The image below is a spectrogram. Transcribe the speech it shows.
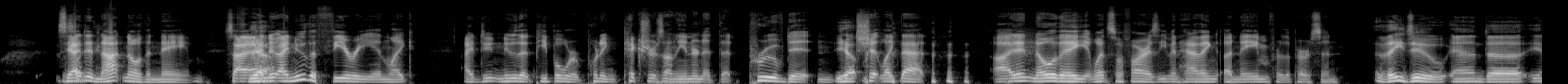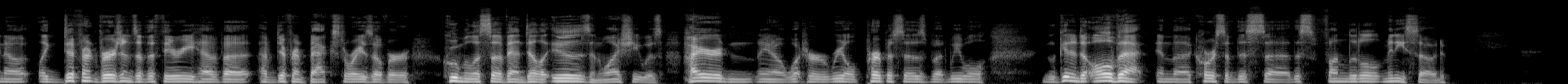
See, I did not know the name, so I, I knew I knew the theory, and like I do knew that people were putting pictures on the internet that proved it and Yep. shit like that. I didn't know they went so far as even having a name for the person. They do, and uh, you know, like different versions of the theory have uh, have different backstories over who Melissa Vandella is and why she was hired, and you know what her real purpose is. But we will we'll get into all that in the course of this uh, this fun little mini-sode.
